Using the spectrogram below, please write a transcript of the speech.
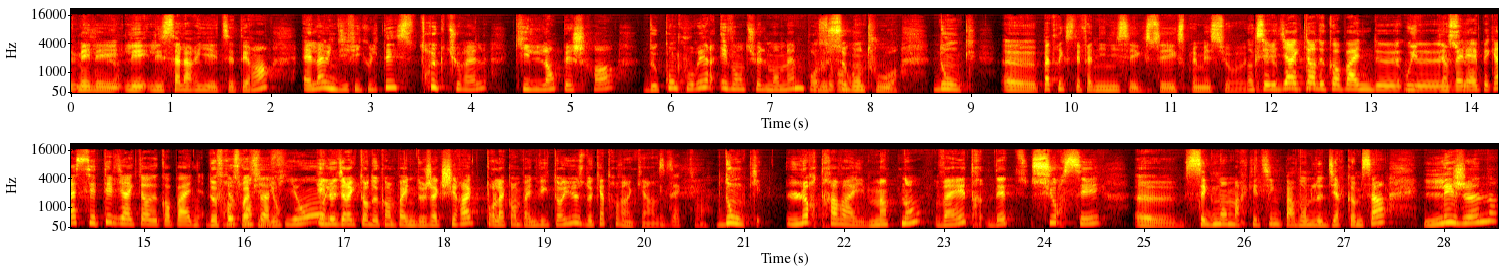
mais les, les- les salariés, etc., elle a une difficulté structurelle qui l'empêchera de concourir éventuellement même pour le second second tour. Donc, euh, Patrick Stefanini s'est s'est exprimé sur. Donc c'est le directeur de campagne de, Oui, de bien sûr. Valérie Pécresse. C'était le directeur de campagne de François, Fillon, Fillon. et le directeur de campagne de Jacques Chirac pour la campagne victorieuse de 95. Exactement. Donc, leur travail maintenant va être d'être sur ces euh, segments marketing, pardon de le dire comme ça. Les jeunes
